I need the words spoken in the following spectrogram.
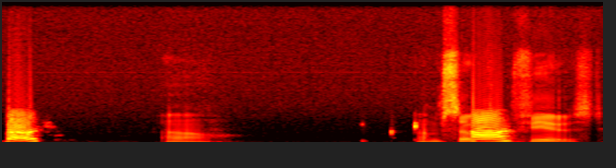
Both. Oh, I'm so Huh? confused.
